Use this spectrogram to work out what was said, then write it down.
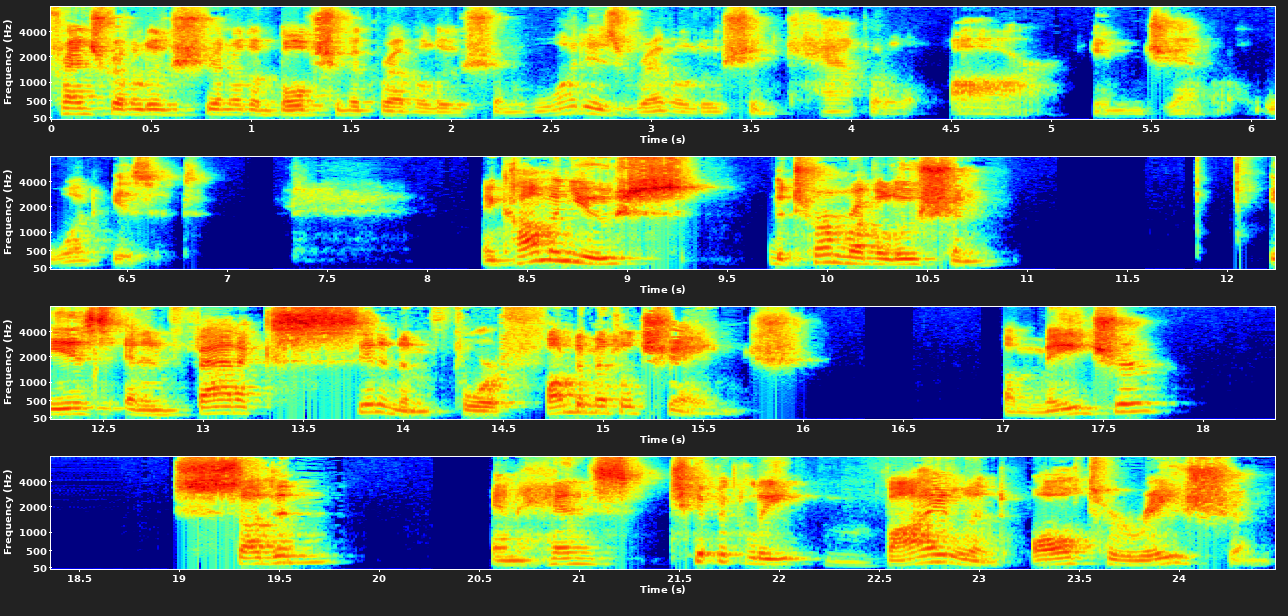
French Revolution or the Bolshevik Revolution. What is revolution, capital R, in general? What is it? In common use, the term revolution is an emphatic synonym for fundamental change, a major, sudden, and hence typically violent alteration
